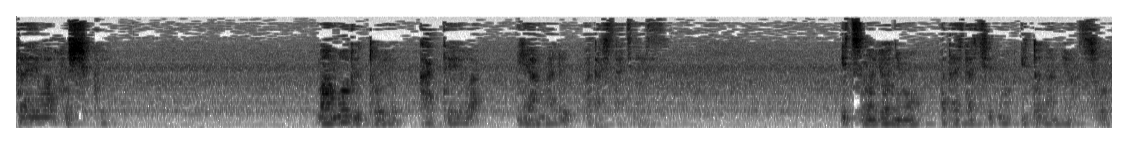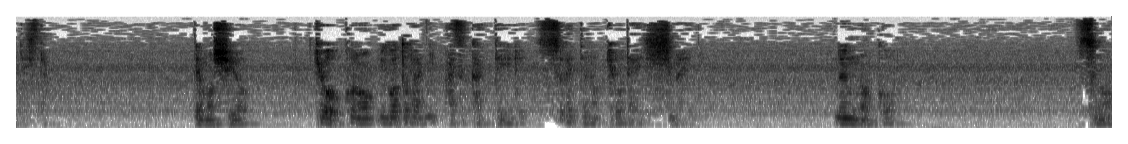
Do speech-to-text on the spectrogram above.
態は欲しく守るという過程は嫌がる私たちです。いつの世にも私たちの営みはそうでした。でも主よ今日この御言葉に預かっている全ての兄弟姉妹にヌンの子その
